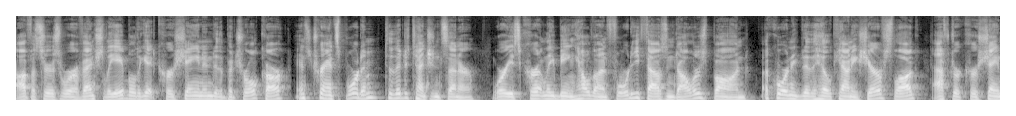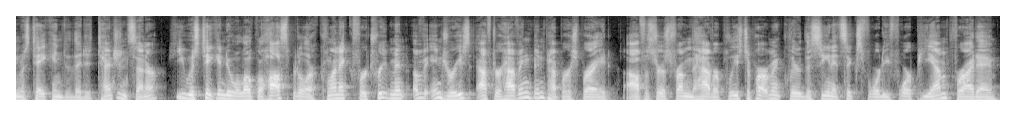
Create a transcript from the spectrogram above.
Officers were eventually able to get Kershane into the patrol car and transport him to the detention center, where he's currently being held on $40,000 bond. According to the Hill County Sheriff's log, after Kershane was taken to the detention center, he was taken to a local hospital or clinic for treatment of injuries after having been pepper sprayed. Officers from the Havre Police Department cleared the scene at 6:44 p.m. Friday.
